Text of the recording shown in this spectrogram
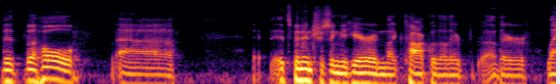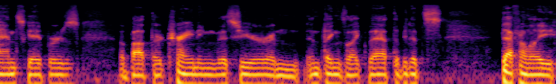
the the whole. Uh, it's been interesting to hear and like talk with other other landscapers about their training this year and and things like that. I mean, it's definitely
